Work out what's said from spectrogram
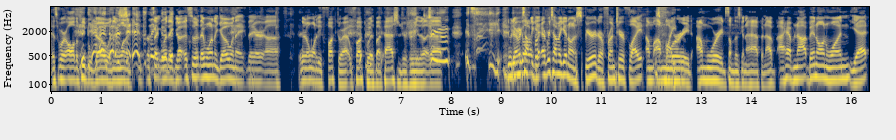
It's where all the people Yeah, go when no they want to. It's like where they go. It's where they want to go when they they're uh they don't want to be fucked or fucked with by passengers or anything like that. It's like Dude, every time I get every time I get on a Spirit or a Frontier flight, I'm I'm Fight. worried. I'm worried something's gonna happen. I've I have not been on one yet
